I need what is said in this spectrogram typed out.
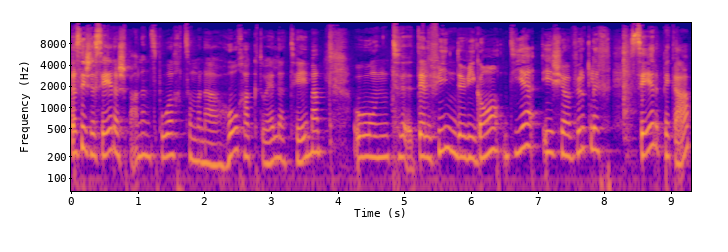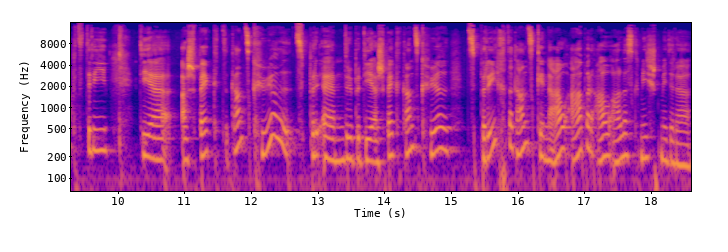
Das ist ein sehr spannendes Buch zu einem hochaktuellen Thema. Und Delphine de Vigan, die ist ja wirklich sehr begabt drin, die Aspekte ganz kühl zu, äh, darüber die Aspekte ganz kühl zu berichten, ganz genau, aber auch alles gemischt mit einer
